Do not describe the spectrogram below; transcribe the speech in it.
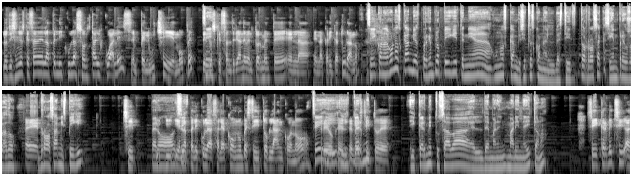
los diseños que salen en la película son tal cuales en peluche y en moped de Sí. los que saldrían eventualmente en la, en la caricatura, ¿no? sí, con algunos cambios. Por ejemplo, Piggy tenía unos cambiositos con el vestidito rosa que siempre he usado. Eh, Rosa, Miss Piggy. sí. Pero y, y en sí. la película salía con un vestidito blanco, ¿no? Sí, Creo y- que el, y el Kermit- vestidito de... Y Kermit usaba el de marin- marinerito, ¿no? Sí, Kermit sí, a-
